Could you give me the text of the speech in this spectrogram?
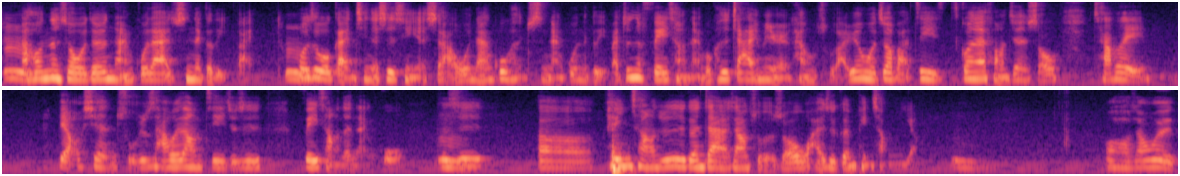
嗯，然后那时候我就难过，大概就是那个礼拜。嗯或者是我感情的事情也是啊，我难过很就是难过那个礼拜，真的非常难过。可是家里面人也看不出来，因为我只有把自己关在房间的时候才会表现出，就是才会让自己就是非常的难过。可是、呃，平常就是跟家人相处的时候，我还是跟平常一样。嗯，我好像会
